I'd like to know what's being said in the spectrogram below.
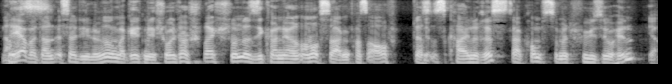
Ja, aber dann ist ja die Lösung, man geht in die Schultersprechstunde. Sie können ja auch noch sagen, pass auf, das ja. ist kein Riss, da kommst du mit Physio hin. Ja.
